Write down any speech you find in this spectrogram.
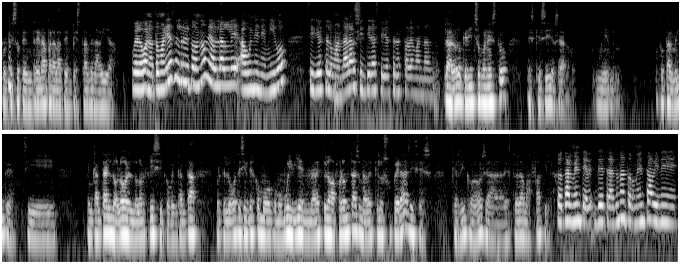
porque eso te entrena para la tempestad de la vida. Bueno, bueno, ¿tomarías el reto, no? De hablarle a un enemigo si Dios te lo mandara o sintieras que Dios te lo está demandando. Claro, lo que he dicho con esto es que sí, o sea, totalmente. Si me encanta el dolor, el dolor físico, me encanta porque luego te sientes como, como muy bien. Una vez que lo afrontas, una vez que lo superas, dices, Qué rico, ¿no? O sea, esto era más fácil. Totalmente. Detrás de una tormenta viene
